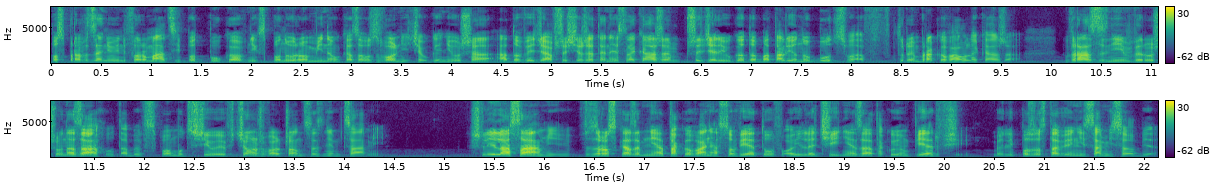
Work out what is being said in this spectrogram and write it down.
Po sprawdzeniu informacji podpułkownik z ponurą miną kazał zwolnić Eugeniusza, a dowiedziawszy się, że ten jest lekarzem, przydzielił go do batalionu Bucław, w którym brakowało lekarza. Wraz z nim wyruszył na zachód, aby wspomóc siły wciąż walczące z Niemcami. Szli lasami, z rozkazem nieatakowania Sowietów, o ile ci nie zaatakują pierwsi. Byli pozostawieni sami sobie.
